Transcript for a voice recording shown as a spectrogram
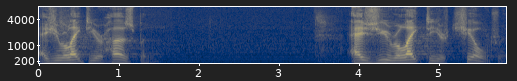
as you relate to your husband, as you relate to your children.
